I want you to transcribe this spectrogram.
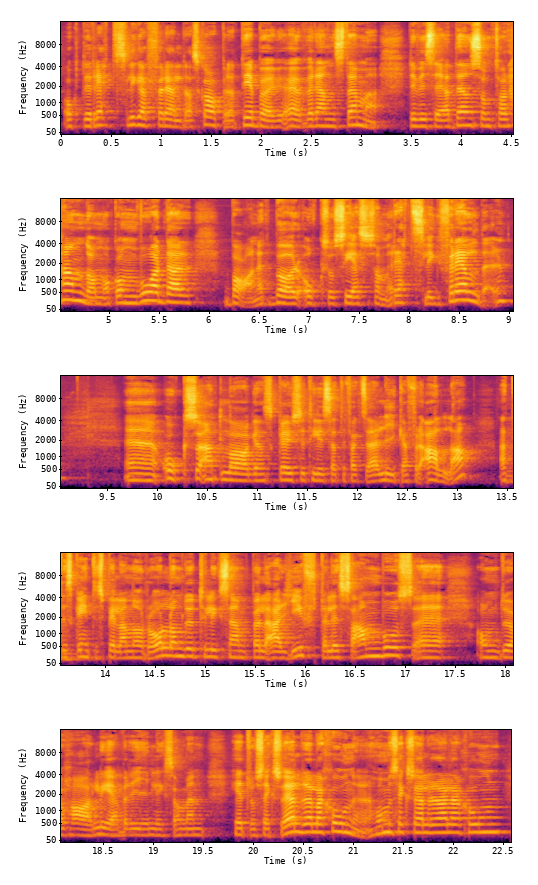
och det rättsliga föräldraskapet, att det bör ju överensstämma. Det vill säga att den som tar hand om och omvårdar barnet bör också ses som rättslig förälder. Eh, också att lagen ska ju se till så att det faktiskt är lika för alla. Att det ska inte spela någon roll om du till exempel är gift eller sambos, eh, om du har, lever i liksom en heterosexuell relation eller en homosexuell relation.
